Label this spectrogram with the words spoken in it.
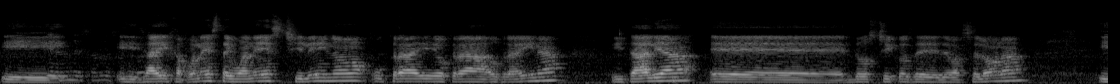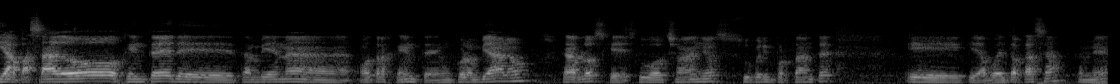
¿De Y, y hay japonés, taiwanés, chileno, Ucrai- Ucra- Ucraina, Italia, eh, dos chicos de, de Barcelona y ha pasado gente de también otra gente, un colombiano, Carlos, que estuvo ocho años, súper importante, eh, que ha vuelto a casa también.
